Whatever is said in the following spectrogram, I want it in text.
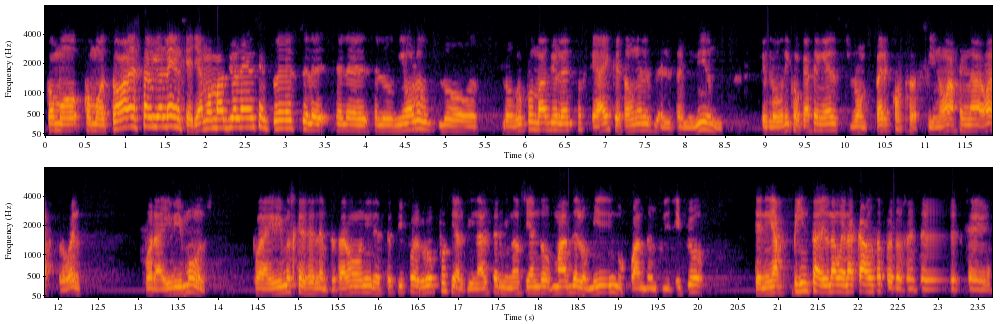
como, como toda esta violencia llama más violencia, entonces se le, se le, se le unió los, los, los grupos más violentos que hay, que son el, el feminismo, que lo único que hacen es romper cosas y no hacen nada más, pero bueno, por ahí vimos por ahí vimos que se le empezaron a unir este tipo de grupos y al final terminó siendo más de lo mismo, cuando en principio tenía pinta de una buena causa, pero se, se,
